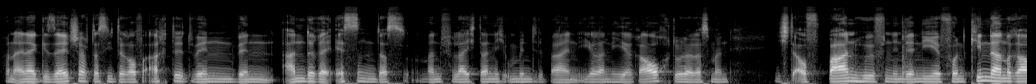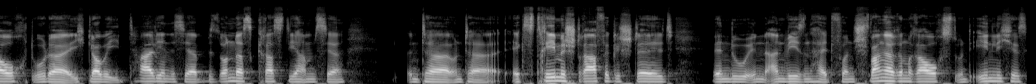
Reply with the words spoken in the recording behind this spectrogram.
von einer Gesellschaft, dass sie darauf achtet, wenn, wenn andere essen, dass man vielleicht dann nicht unmittelbar in ihrer Nähe raucht oder dass man nicht auf Bahnhöfen in der Nähe von Kindern raucht oder ich glaube, Italien ist ja besonders krass, die haben es ja unter, unter extreme Strafe gestellt, wenn du in Anwesenheit von Schwangeren rauchst und ähnliches,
